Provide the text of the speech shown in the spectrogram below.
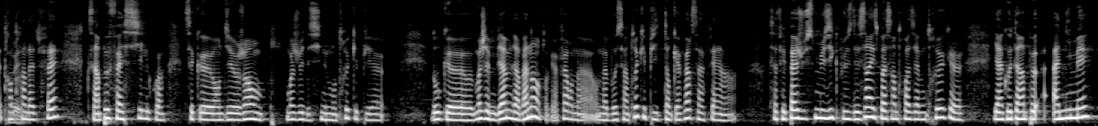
être en Oui. train d'être fait que c'est un peu facile quoi. C'est que on dit aux gens, moi je vais dessiner mon truc et puis euh, donc euh, moi j'aime bien me dire bah non tant qu'à faire on a on a bossé un truc et puis tant qu'à faire ça fait un ça fait pas juste musique plus dessin, il se passe un troisième truc. euh, Il y a un côté un peu animé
